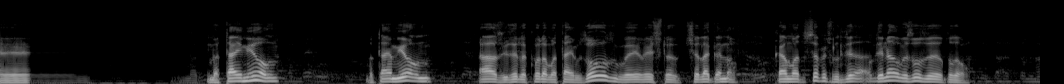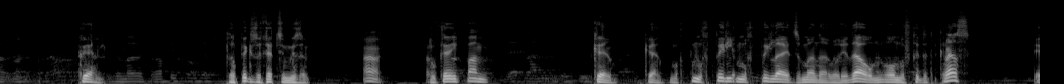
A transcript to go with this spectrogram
אה, 200 יום, 200 יום, אז ירד לה כל ה-200 זוז, ויש לה שאלה כמה, כמה התוספת של דינר- דינר וזוז זה אותו דבר. כן. טרפעיק זה חצי מזה, אה, אוקיי? פעם. כן, כן. מכ- מכפיל, מכפיל לה את זמן הירידה, או, או מפחית את הקנס. אמ,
